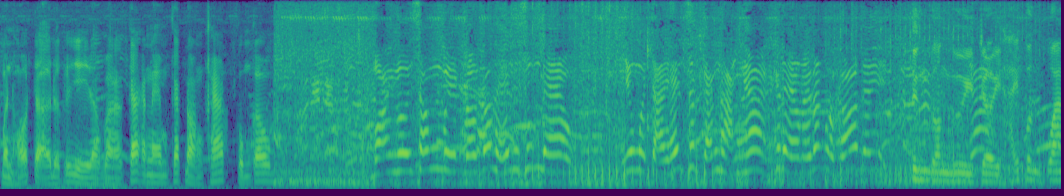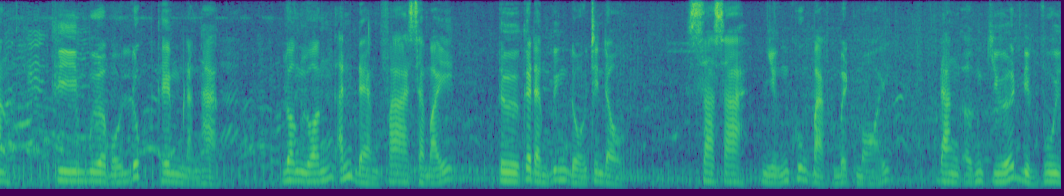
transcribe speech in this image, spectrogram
mình hỗ trợ được cái gì là và các anh em, các đoàn khác cũng có mọi người xong việc rồi có thể đi xuống đèo. Nhưng mà chạy hết sức cẩn thận nha cái đèo này rất là khó đi. Từng đoàn người rời Hải Vân Quan khi mưa mỗi lúc thêm nặng hạt. Loan loáng ánh đèn pha xe máy từ cái đèn biên độ trên đầu. Xa xa những khuôn mặt mệt mỏi đang ẩn chứa niềm vui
